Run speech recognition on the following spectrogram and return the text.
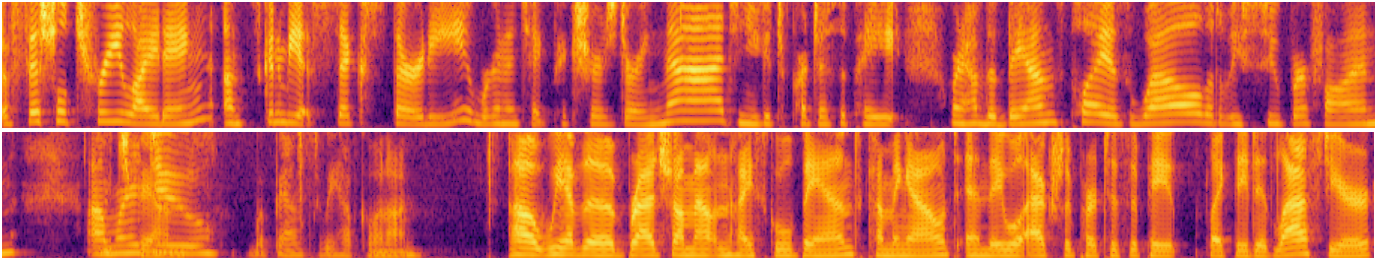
official tree lighting. Um, it's going to be at 6.30. We're going to take pictures during that and you get to participate. We're going to have the bands play as well. That'll be super fun. Um, Which we're going to do. What bands do we have going on? Uh, we have the Bradshaw Mountain High School Band coming out, and they will actually participate like they did last year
